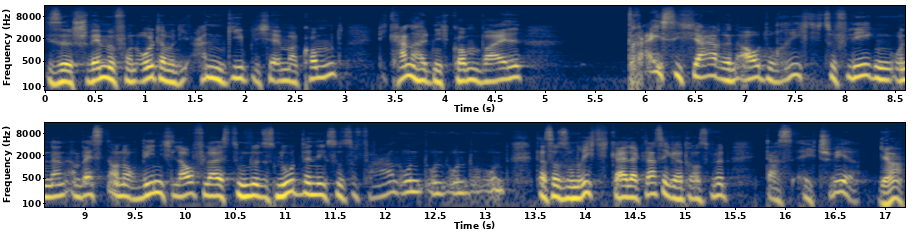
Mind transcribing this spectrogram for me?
diese Schwemme von Oldtimer, die angeblich ja immer kommt, die kann halt nicht kommen, weil 30 Jahre ein Auto richtig zu pflegen und dann am besten auch noch wenig Laufleistung, nur das Notwendigste zu fahren und, und, und, und, und, dass da so ein richtig geiler Klassiker draus wird, das ist echt schwer. Ja,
